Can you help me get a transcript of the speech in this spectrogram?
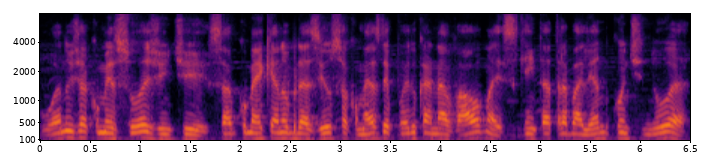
o ano já começou, a gente sabe como é que é no Brasil, só começa depois do carnaval, mas quem tá trabalhando continua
